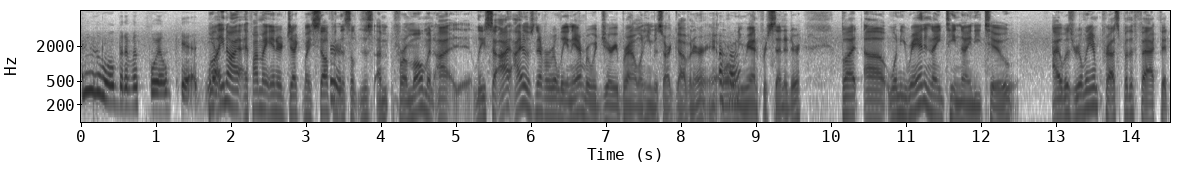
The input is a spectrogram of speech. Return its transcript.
and he was a little bit of a spoiled kid. Well, you know, I- if I might interject myself in this, this um, for a moment, I, Lisa, I, I was never really enamored with Jerry Brown when he was our governor eh, or when he ran for senator. But uh, when he ran in 1992, I was really impressed by the fact that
